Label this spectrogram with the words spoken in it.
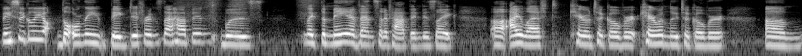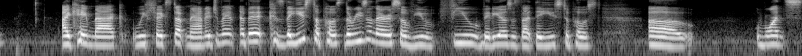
Basically, the only big difference that happened was like the main events that have happened is like uh, I left, Caro took over, Caro and Lou took over. Um, I came back. We fixed up management a bit because they used to post. The reason there are so few few videos is that they used to post, uh, once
